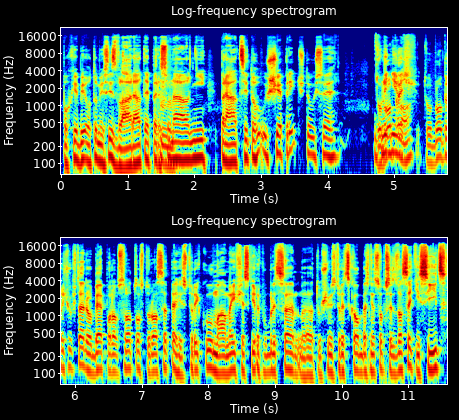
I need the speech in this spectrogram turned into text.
pochyby o tom, jestli zvládáte personální hmm. práci, to už je pryč, to už se to bylo, pryč, to bylo pryč už v té době, podepsalo to 125 historiků, máme i v České republice, eh, tuším historická obec něco přes 20 tisíc.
